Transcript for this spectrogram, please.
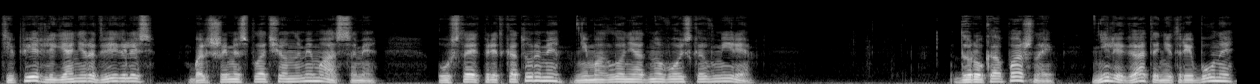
Теперь легионеры двигались большими сплоченными массами, устоять перед которыми не могло ни одно войско в мире. До рукопашной ни легаты, ни трибуны,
